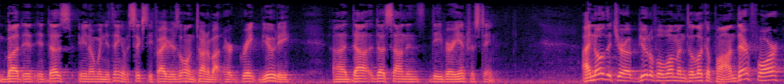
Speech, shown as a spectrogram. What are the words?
But it, it does, you know, when you think of 65 years old and talking about her great beauty, uh, does sound indeed very interesting. I know that you're a beautiful woman to look upon. Therefore,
